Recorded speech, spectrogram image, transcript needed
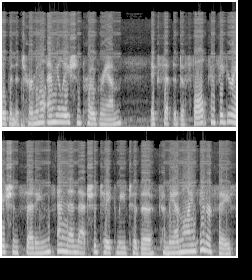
open the terminal emulation program, accept the default configuration settings, and then that should take me to the command line interface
